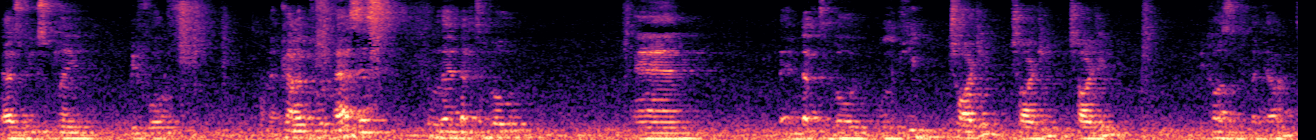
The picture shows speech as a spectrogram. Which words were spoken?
as we explained before. The current will passes through the inductive load, and the inductive load will keep charging, charging, charging because of the current.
